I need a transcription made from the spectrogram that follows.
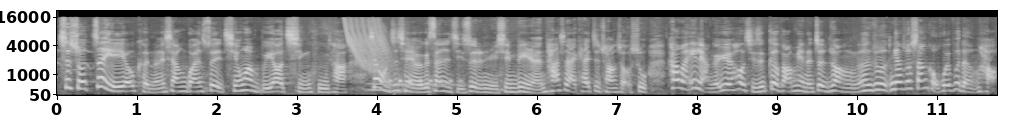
是说这也有可能相关，所以千万不要轻忽它。像我之前有。有个三十几岁的女性病人，她是来开痔疮手术，开完一两个月后，其实各方面的症状，那就应该说伤口恢复的很好，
